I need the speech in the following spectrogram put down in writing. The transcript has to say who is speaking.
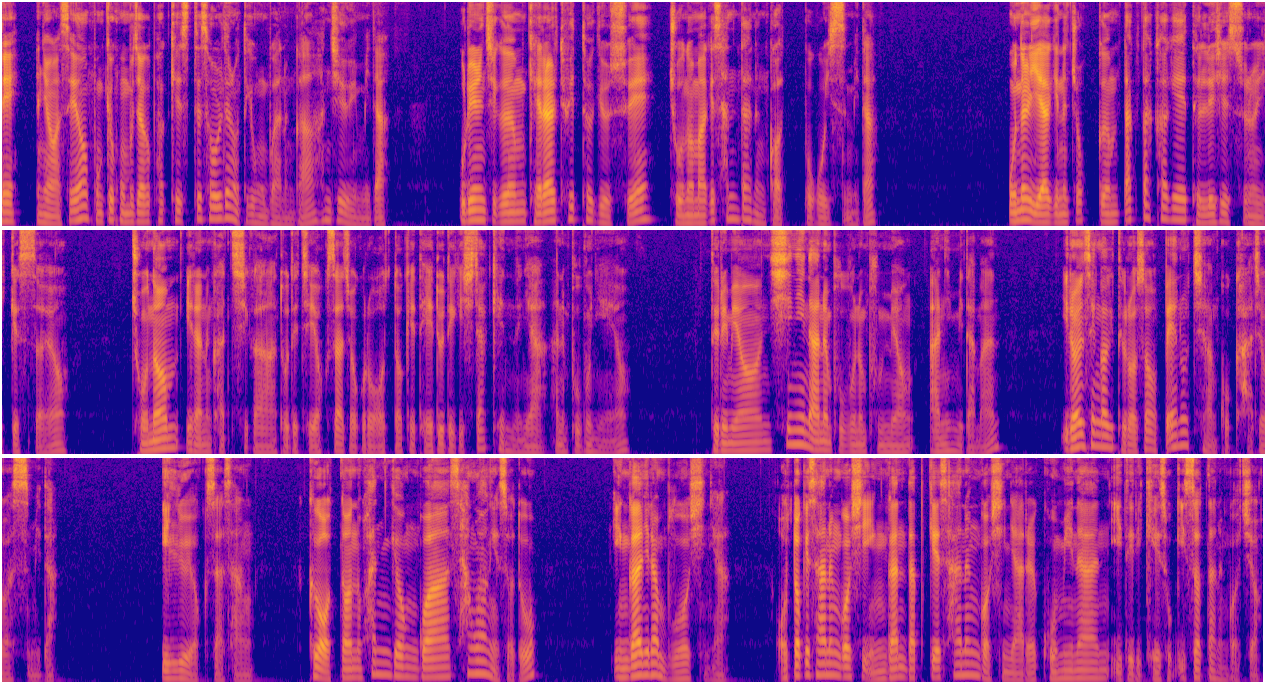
Speaker 1: 네, 안녕하세요. 본격 공부 작업 팟캐스트 서울대는 어떻게 공부하는가 한지우입니다. 우리는 지금 게랄 트위터 교수의 존엄하게 산다는 것 보고 있습니다. 오늘 이야기는 조금 딱딱하게 들리실 수는 있겠어요. 존엄이라는 가치가 도대체 역사적으로 어떻게 대두되기 시작했느냐 하는 부분이에요. 들으면 신이 나는 부분은 분명 아닙니다만 이런 생각이 들어서 빼놓지 않고 가져왔습니다. 인류 역사상 그 어떤 환경과 상황에서도 인간이란 무엇이냐, 어떻게 사는 것이 인간답게 사는 것이냐를 고민한 이들이 계속 있었다는 거죠.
